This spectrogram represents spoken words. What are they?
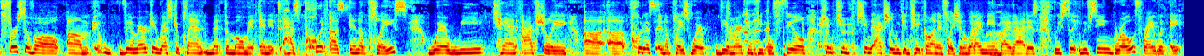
first of all, um, it, the American Rescue Plan met the moment, and it has put us in a place where we can actually uh, uh, put us in a place where the American people feel can, can, can actually we can take on inflation. What I mean by that is we've see, we've seen growth, right? With eight,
